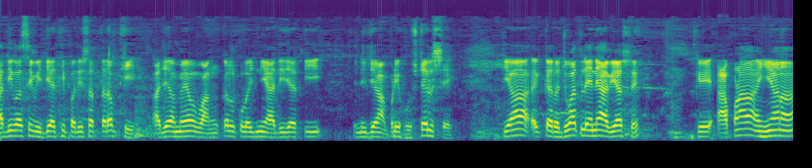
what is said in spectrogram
આદિવાસી વિદ્યાર્થી પરિષદ તરફથી આજે અમે વાંકલ કોલેજની આદિજાતિની જે આપણી હોસ્ટેલ છે, ત્યાં એક રજૂઆત લઈને આવ્યા છે કે આપણા અહીંયાના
